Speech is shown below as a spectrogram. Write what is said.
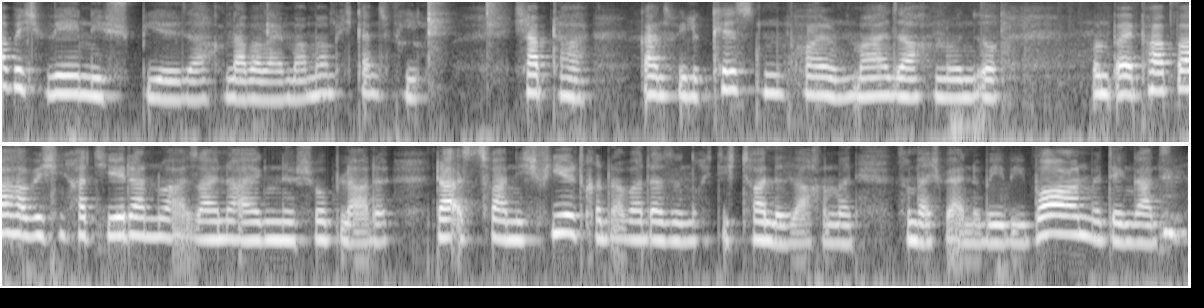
habe ich wenig Spielsachen, aber bei Mama habe ich ganz viele. Ich habe da ganz viele Kisten voll und Malsachen und so. Und bei Papa habe ich, hat jeder nur seine eigene Schublade. Da ist zwar nicht viel drin, aber da sind richtig tolle Sachen drin. Zum Beispiel eine Babyborn mit den ganzen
